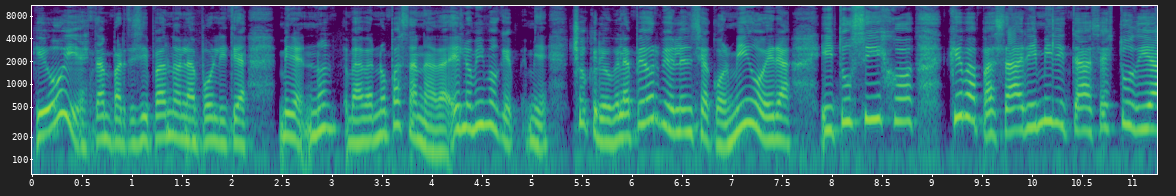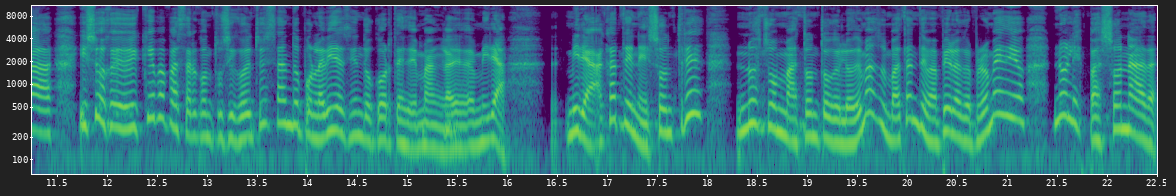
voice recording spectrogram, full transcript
que hoy están participando en la política. Miren, no, a ver, no pasa nada. Es lo mismo que, mire, yo creo que la peor violencia conmigo era, ¿y tus hijos? ¿Qué va a pasar? Y militas, estudiás, y sos, ¿y qué va a pasar con tus hijos? Entonces ando por la vida haciendo cortes de manga. Mira, mira, acá tenés, son tres, no son más tontos que los demás, son bastante más piola que el promedio, no les pasó nada.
